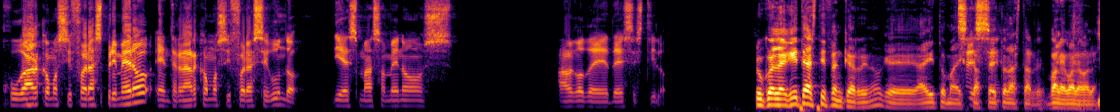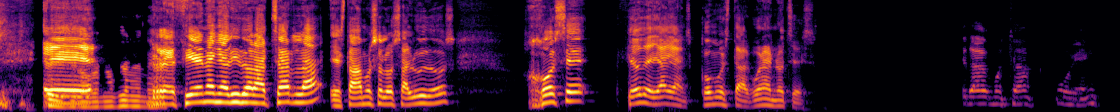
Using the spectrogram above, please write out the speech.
jugar como si fueras primero, entrenar como si fueras segundo. Y es más o menos algo de, ese estilo. Tu coleguita Stephen Curry, ¿no? Que ahí tomáis café todas las tardes. Vale, vale, vale. Eh, recién añadido a la charla, estábamos en los saludos José, CEO de Giants, ¿cómo estás? Buenas noches. ¿Qué tal? ¿Cómo está? Muy bien.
